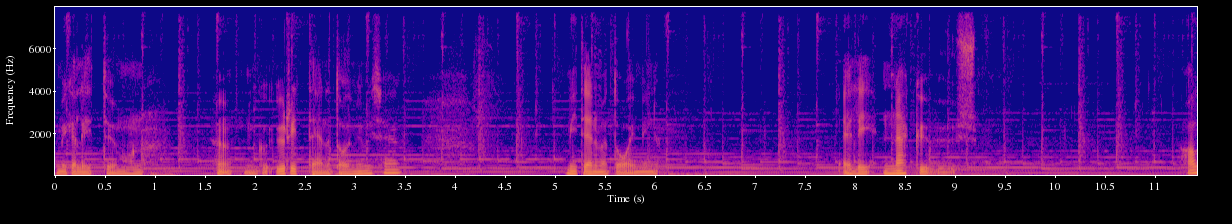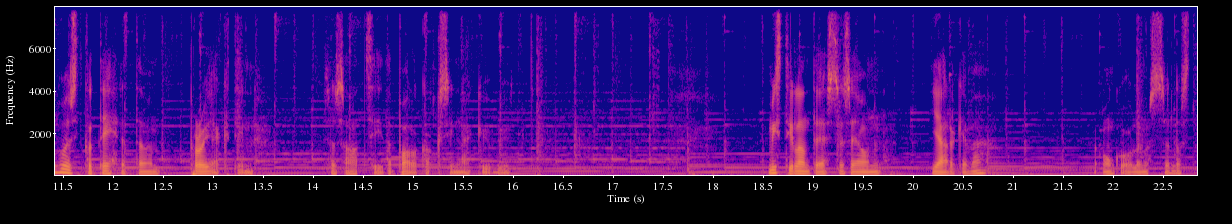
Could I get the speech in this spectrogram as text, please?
mikä liittyy mun niin kuin yrittäjänä toimimiseen. Miten mä toimin. Eli näkyvyys. Haluaisitko tehdä tämän projektin? Sä saat siitä palkaksi näkyvyyttä. Missä tilanteessa se on järkevää? Onko olemassa sellaista?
